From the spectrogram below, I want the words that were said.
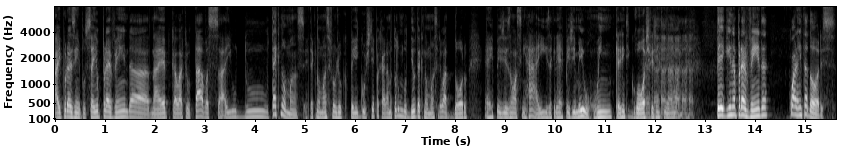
Aí, por exemplo, saiu pré-venda na época lá que eu tava, saiu do Technomancer. Technomancer foi um jogo que eu peguei e gostei pra caramba. Todo mundo deu Technomancer, eu adoro. RPGzão assim, raiz, aquele RPG meio ruim, que a gente gosta, que a gente ama. peguei na pré-venda 40 dólares.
